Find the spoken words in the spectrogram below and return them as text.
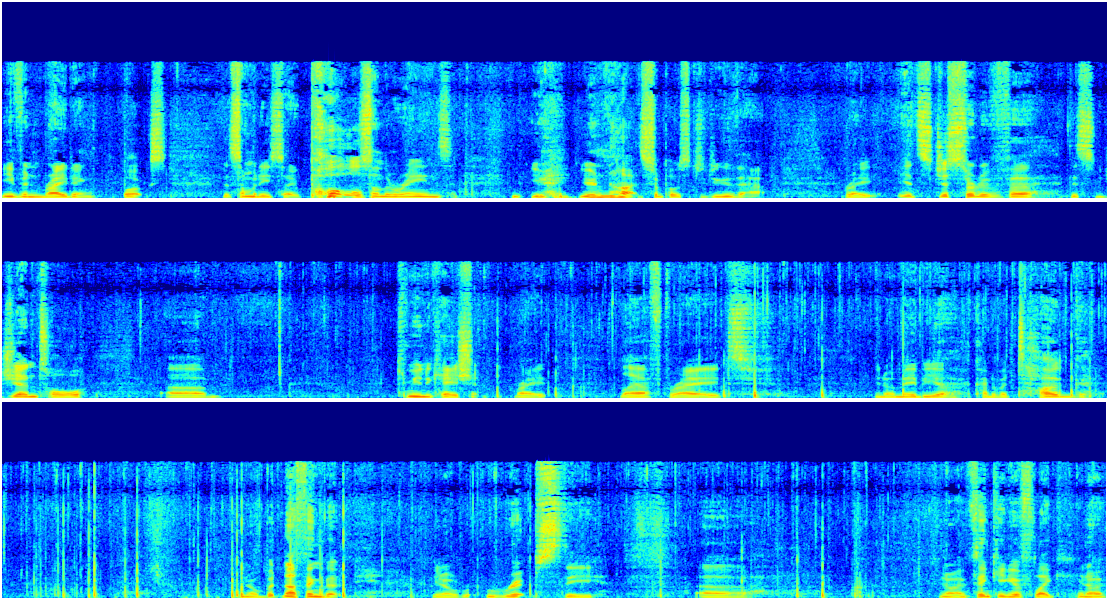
even writing books, that somebody say pulls on the reins. You're not supposed to do that, right? It's just sort of uh, this gentle um, communication, right? Left, right. You know, maybe a kind of a tug. You know, but nothing that you know rips the uh, you know, I'm thinking of like, you know,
